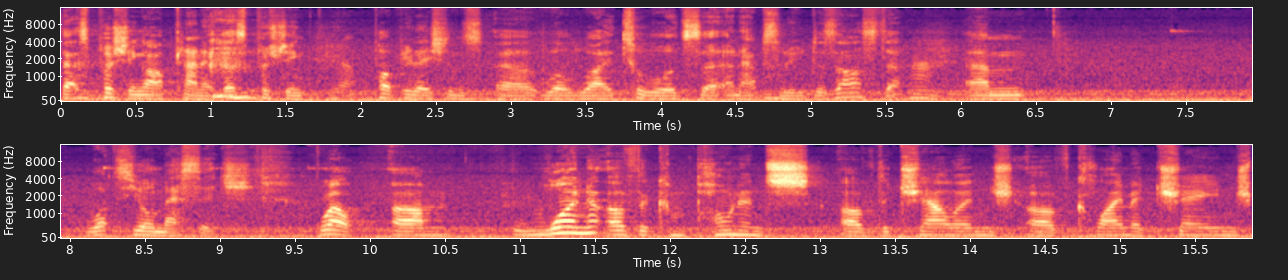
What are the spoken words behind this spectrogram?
that's mm. pushing our planet that's pushing yeah. populations uh, worldwide towards uh, an absolute disaster um, what's your message well um, one of the components of the challenge of climate change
